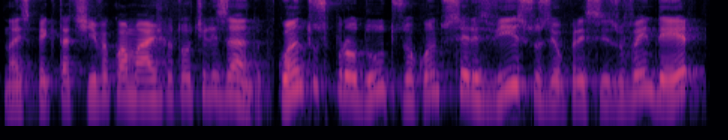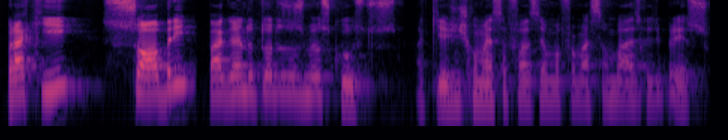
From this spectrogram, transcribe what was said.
na expectativa com a margem que eu estou utilizando. Quantos produtos ou quantos serviços eu preciso vender para que sobre pagando todos os meus custos. Aqui a gente começa a fazer uma formação básica de preço.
